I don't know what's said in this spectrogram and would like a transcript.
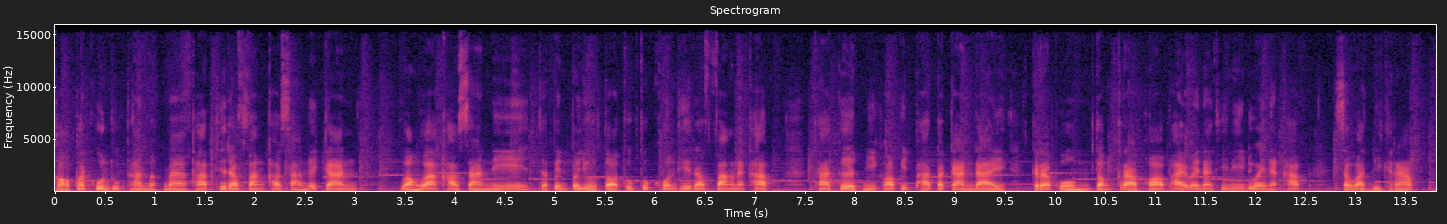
ขอบพระคุณทุกท่านมาก ๆ ครับ ที่รับฟังข่าวสารด้วยกัน หวังว่าข่าวสารนี้จะเป็นประโยชน์ต่อทุกๆ คนที่รับฟังนะครับ ถ้าเกิดมีข้อผิดพลาดประการใด กระผมต้องกราบขออภัยไว้ณที่นี้ด้วยนะครับ สวัสดีครับ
